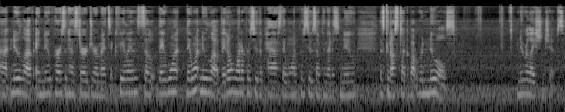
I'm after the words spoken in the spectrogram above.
Uh, new love. A new person has stirred your romantic feelings, so they want they want new love. They don't want to pursue the past. They want to pursue something that is new. This can also talk about renewals, new relationships.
